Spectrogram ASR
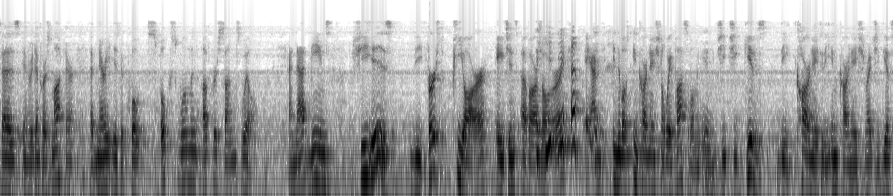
says in Redemptoris Mater that Mary is the quote spokeswoman of her son's will, and that means she is the first PR agent of our Lord, Yeah. and in the most incarnational way possible. I mean, she she gives the carne to the incarnation, right? She gives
